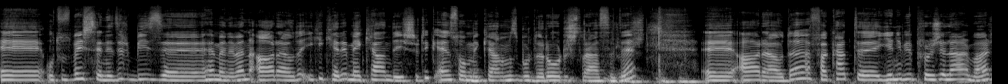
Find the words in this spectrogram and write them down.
E, 35 senedir biz e, hemen hemen Ağrau'da iki kere mekan değiştirdik. En son mekanımız burada Rohrstrasse'de. E, Ağrau'da. Fakat e, yeni bir projeler var.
